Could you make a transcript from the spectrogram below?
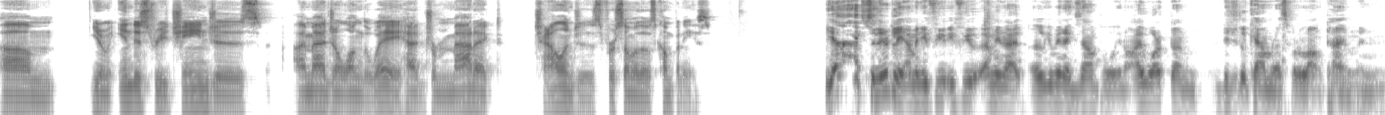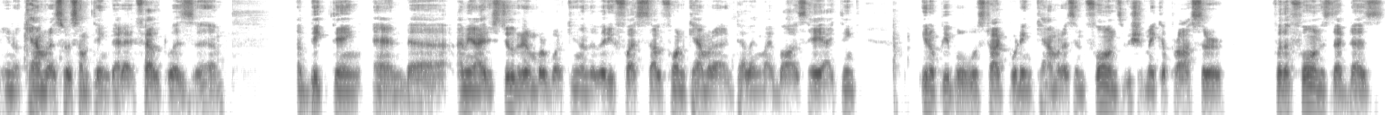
um, you know industry changes i imagine along the way had dramatic challenges for some of those companies. Yeah absolutely. I mean if you if you i mean I, will give you an example. You know i worked on digital cameras for a long time and you know cameras was something that i felt was um, a big thing. And uh, i mean i still remember working on the very first cell phone camera and telling my boss hey i think you know people will start putting cameras in phones. We should make a processor for the phones that does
